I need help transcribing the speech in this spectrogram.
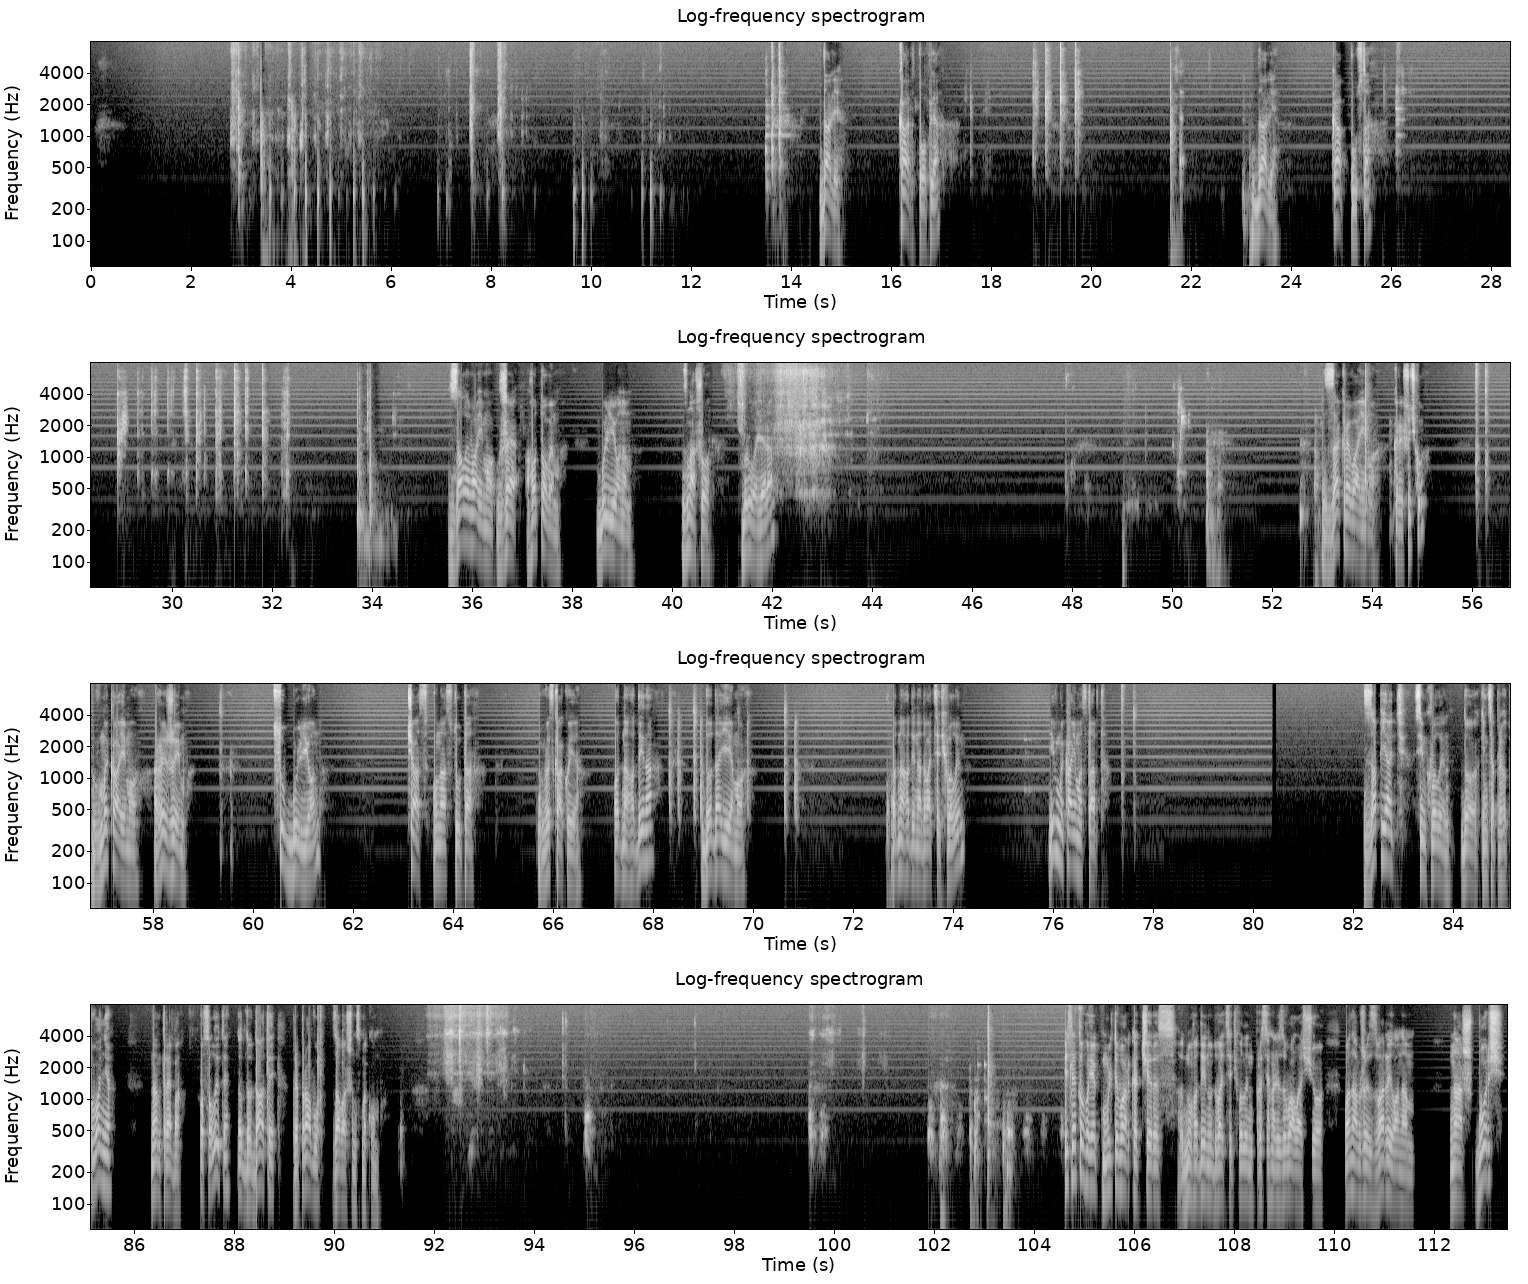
Далі картопля. Далі капуста. Заливаємо вже готовим бульйоном з нашого бройлера. Закриваємо кришечку, вмикаємо режим суббульйон. Час у нас тут вискакує 1 година. Додаємо 1 година 20 хвилин. І вмикаємо старт. За 5-7 хвилин до кінця приготування нам треба посолити та додати приправу за вашим смаком. Після того, як мультиварка через 1 годину 20 хвилин просигналізувала, що вона вже зварила нам наш борщ,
